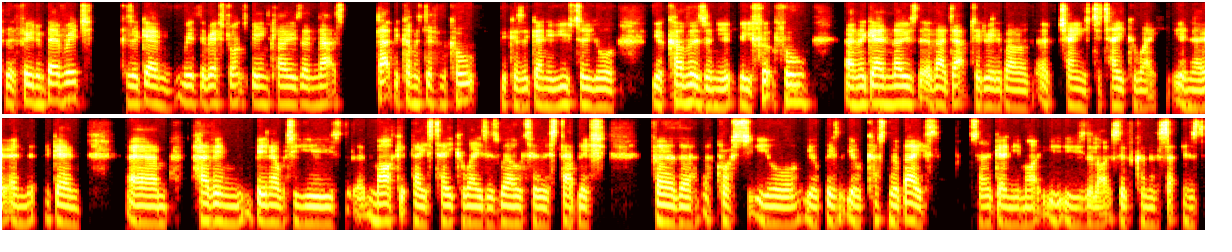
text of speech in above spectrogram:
for the food and beverage because again with the restaurants being closed and that's that becomes difficult because again you're used to your your covers and your, your footfall and again those that have adapted really well have, changed to takeaway you know and again um, having been able to use marketplace takeaways as well to establish further across your your business your customer base so again, you might use the likes of kind of as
